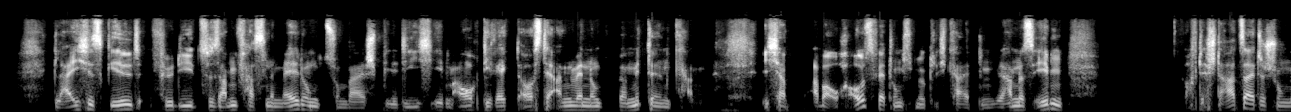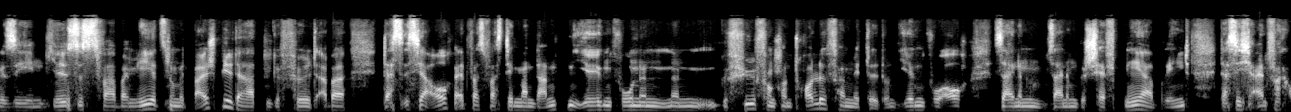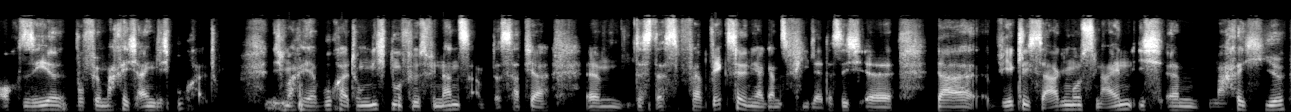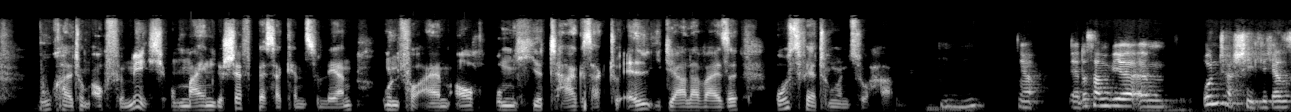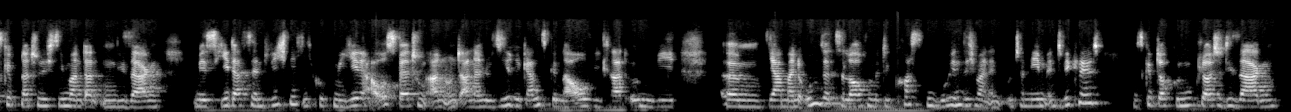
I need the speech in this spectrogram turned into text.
Gleiches gilt für die zusammenfassende Meldung zum Beispiel, die ich eben auch direkt aus der Anwendung übermitteln kann. Ich habe aber auch Auswertungsmöglichkeiten. Wir haben das eben auf der Startseite schon gesehen. Hier ist es zwar bei mir jetzt nur mit Beispieldaten gefüllt, aber das ist ja auch etwas, was dem Mandanten irgendwo ein, Gefühl von Kontrolle vermittelt und irgendwo auch seinem, seinem Geschäft näher bringt, dass ich einfach auch sehe, wofür mache ich eigentlich Buchhaltung. Ich mache ja Buchhaltung nicht nur fürs Finanzamt. Das hat ja, ähm, das, das verwechseln ja ganz viele, dass ich äh, da wirklich sagen muss, nein, ich ähm, mache hier Buchhaltung auch für mich, um mein Geschäft besser kennenzulernen und vor allem auch, um hier tagesaktuell idealerweise Auswertungen zu haben. Mhm. Ja. Ja, das haben wir ähm, unterschiedlich. Also es gibt natürlich die Mandanten, die sagen, mir ist jeder Cent wichtig, ich gucke mir jede Auswertung an und analysiere ganz genau, wie gerade irgendwie ähm, ja meine Umsätze laufen mit den Kosten, wohin sich mein Unternehmen entwickelt. Und es gibt auch genug Leute, die sagen,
